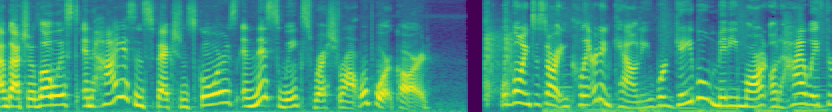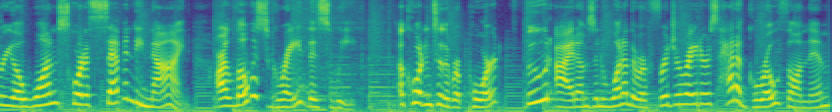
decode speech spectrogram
I've got your lowest and highest inspection scores in this week's restaurant report card. We're going to start in Clarendon County, where Gable Mini Mart on Highway 301 scored a 79, our lowest grade this week. According to the report, food items in one of the refrigerators had a growth on them,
